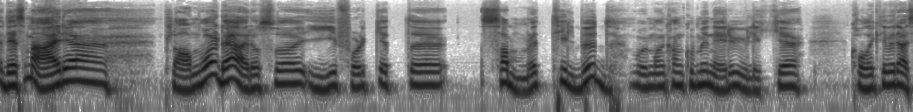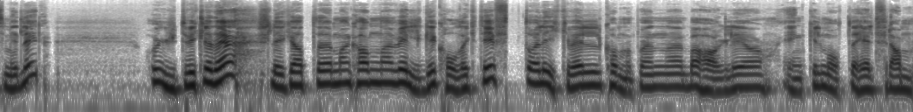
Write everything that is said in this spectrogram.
Det som er eh, planen vår, det er også å gi folk et samlet tilbud, hvor man kan kombinere ulike kollektive reisemidler. Og utvikle det, slik at eh, man kan velge kollektivt og likevel komme på en eh, behagelig og enkel måte helt fram.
